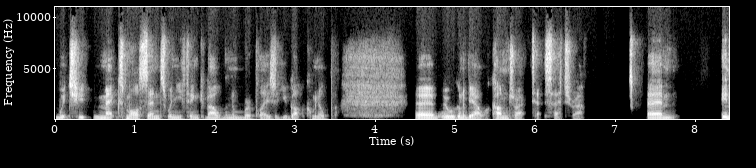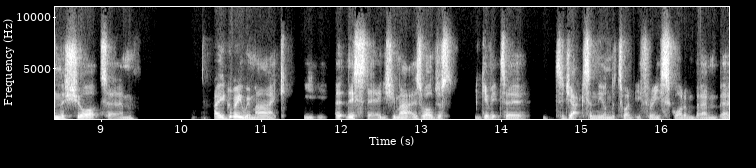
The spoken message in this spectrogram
which makes more sense when you think about the number of players that you've got coming up um, who are going to be out of contract, etc. Um, in the short term, I agree with Mike. At this stage, you might as well just give it to to Jackson, the under twenty three squad, and Ben uh,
